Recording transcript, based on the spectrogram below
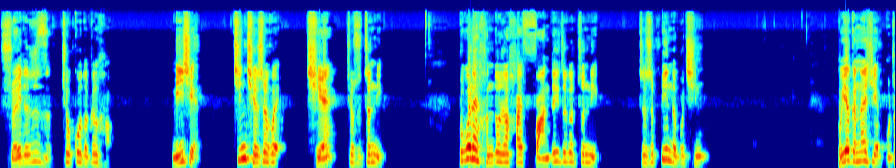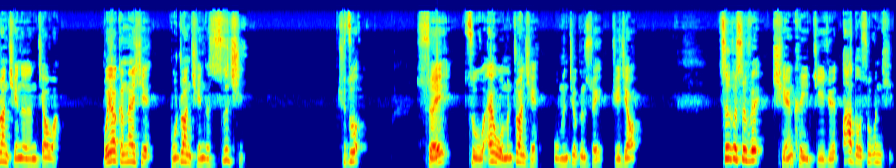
谁的日子就过得更好。明显，金钱社会，钱就是真理。不过呢，很多人还反对这个真理，真是病得不轻。不要跟那些不赚钱的人交往，不要跟那些不赚钱的事情去做。谁？阻碍我们赚钱，我们就跟谁绝交。这个社会，钱可以解决大多数问题，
